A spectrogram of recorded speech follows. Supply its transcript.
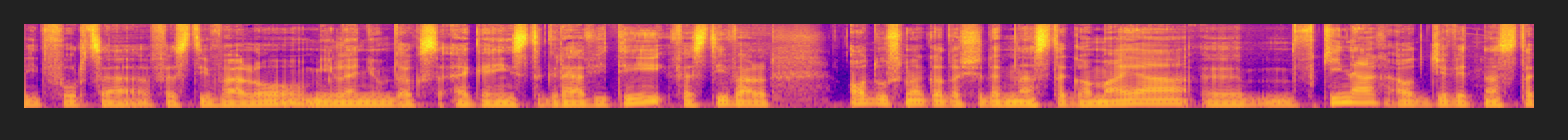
i twórca festiwalu Millennium Dogs Against Gravity. Festiwal od 8 do 17 maja y, w kinach, a od 19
